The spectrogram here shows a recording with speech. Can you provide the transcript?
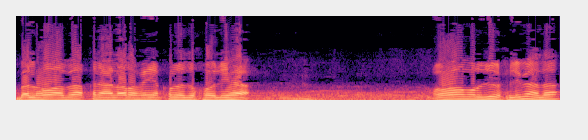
بل هو باق على رفعه قبل دخولها. وهو مرجوح. لماذا؟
